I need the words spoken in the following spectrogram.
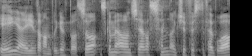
er i hverandregruppe, så skal vi arrangere søndag 21.2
